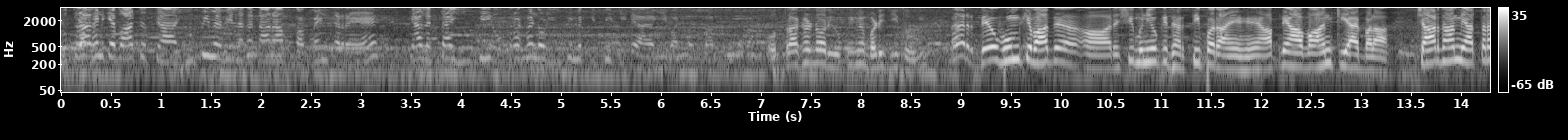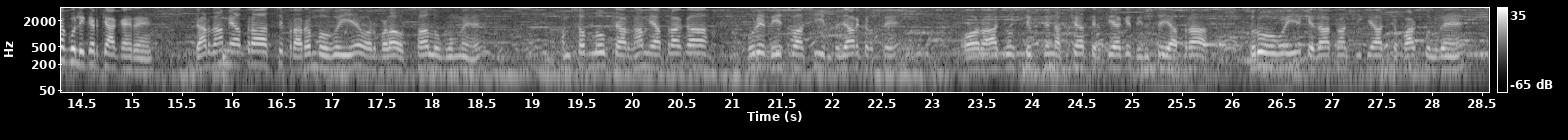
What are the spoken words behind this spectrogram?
उत्तराखंड के बाद यूपी में भी लगातार आप कैंपेन कर रहे हैं? क्या लगता है यूपी उत्तराखंड और यूपी में कितनी सीटें आएगी बात उत्तराखंड और यूपी में बड़ी जीत होगी। सर देवभूमि के बाद ऋषि मुनियों की धरती पर आए हैं। आपने आह्वान किया है बड़ा। चार धाम यात्रा को लेकर क्या कह रहे हैं? चार धाम यात्रा आज से प्रारंभ हो गई है और बड़ा उत्साह लोगों में है। हम सब लोग चार धाम यात्रा का पूरे देशवासी इंतज़ार करते हैं और आज वो शिव दिन अक्षय तृतीया के दिन से यात्रा शुरू हो गई है। केदारनाथ जी के आज कपाट खुल गए हैं।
